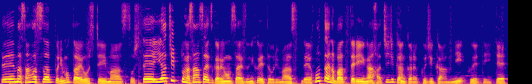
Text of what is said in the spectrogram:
で、まあ、探すアプリも対応しています。そして、イヤーチップが3サイズから4サイズに増えております。で、本体のバッテリーが8時間から9時間に増えていて、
